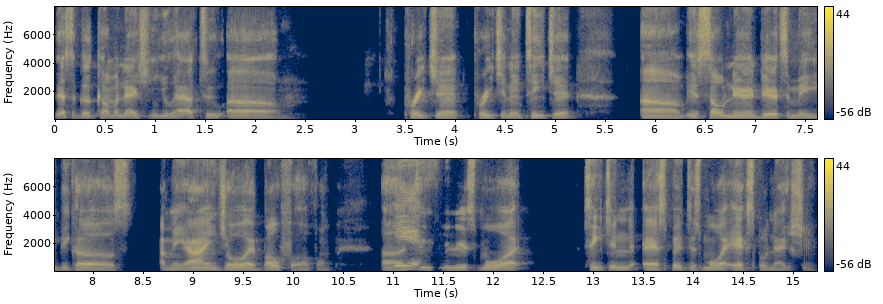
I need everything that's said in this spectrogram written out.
that's a good combination. You have to uh, preaching, preaching and teaching um, is so near and dear to me because I mean I enjoy both of them. Uh, yes. Teaching is more teaching aspect is more explanation.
